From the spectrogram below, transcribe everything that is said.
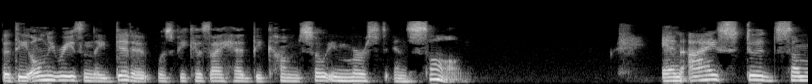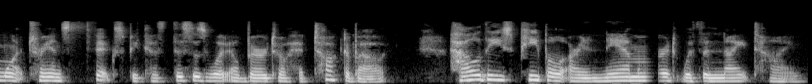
that the only reason they did it was because I had become so immersed in song. And I stood somewhat transfixed because this is what Alberto had talked about. How these people are enamored with the nighttime.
